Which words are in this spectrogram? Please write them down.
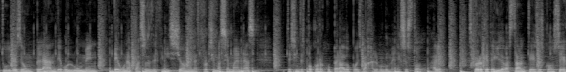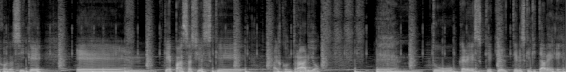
tú desde un plan de volumen de una pasas de definición en las próximas semanas te sientes poco recuperado, pues baja el volumen. Eso es todo, ¿vale? Espero que te ayude bastante esos consejos. Así que, eh, ¿qué pasa si es que al contrario? Eh, tú crees que tienes que quitar, eh,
